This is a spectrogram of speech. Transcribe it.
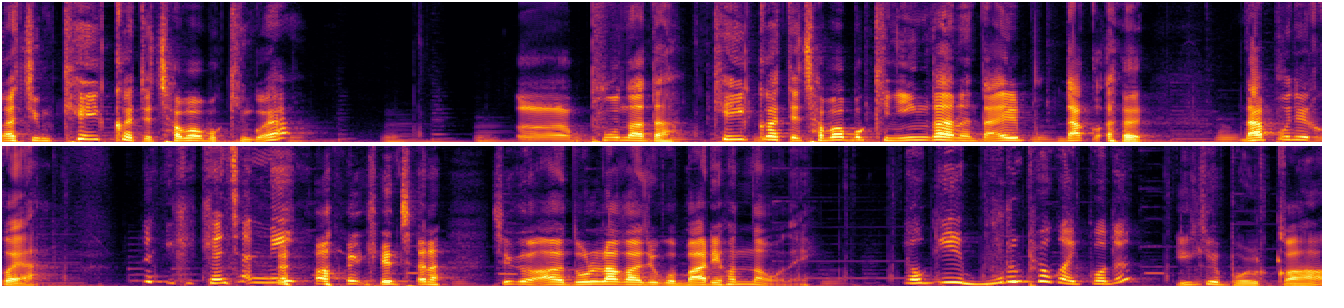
나 지금 케이크한테 잡아먹힌 거야? 어 분하다. 케이크한테 잡아먹힌 인간은 나일 뿐- 나 나뿐일 거야. 괜찮니? 아, 괜찮아. 지금 아 놀라가지고 말이 헛나오네. 여기 물음표가 있거든? 이게 뭘까?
